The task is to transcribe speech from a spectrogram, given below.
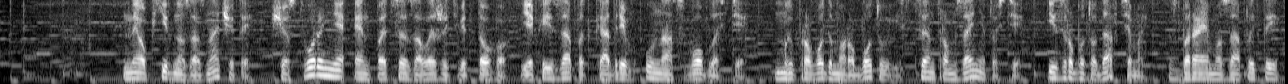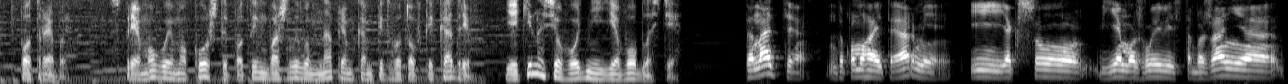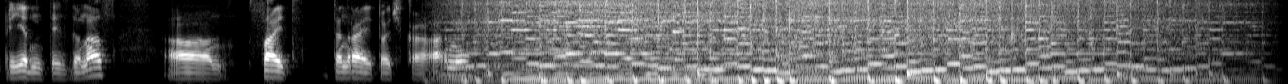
Необхідно зазначити, що створення НПЦ залежить від того, який запит кадрів у нас в області. Ми проводимо роботу із центром зайнятості, із роботодавцями, збираємо запити, потреби, спрямовуємо кошти по тим важливим напрямкам підготовки кадрів, які на сьогодні є в області. Донатьте, допомагайте армії, і якщо є можливість та бажання, приєднуйтесь до нас. Сайт tenrai.army.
